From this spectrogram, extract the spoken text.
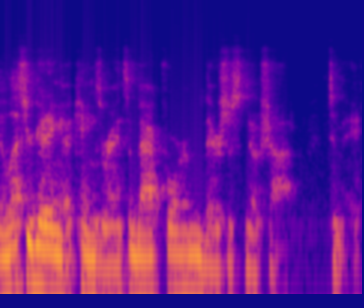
unless you're getting a king's ransom back for him, there's just no shot to me.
